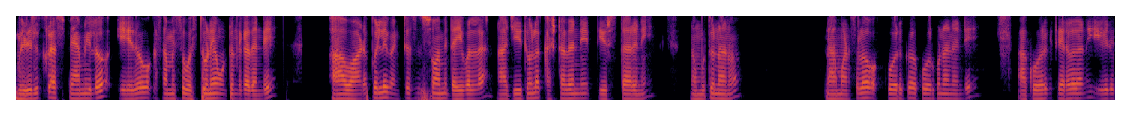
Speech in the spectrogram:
మిడిల్ క్లాస్ ఫ్యామిలీలో ఏదో ఒక సమస్య వస్తూనే ఉంటుంది కదండి. ఆ వాడపల్లి వెంకటేశ్వర స్వామి దయ వల్ల నా జీవితంలో కష్టాలన్నీ తీరుస్తారని నమ్ముతున్నాను. నా మనసులో ఒక కోరిక కోరుకున్నానండి. ఆ కోరిక తీరాలని ఏడు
